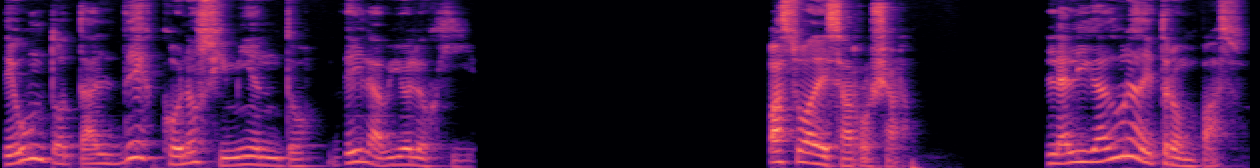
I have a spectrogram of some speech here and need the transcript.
de un total desconocimiento de la biología. Paso a desarrollar. La ligadura de trompas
